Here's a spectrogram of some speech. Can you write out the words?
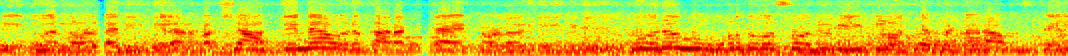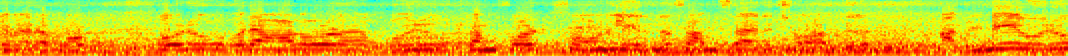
ചെയ്തു എന്നുള്ള രീതിയിലാണ്. പക്ഷെ അതിനെ ഒരു കറക്റ്റ് ആയിട്ടുള്ള ഒരു രീതി ഒരു നൂറ് ദിവസം ഒരു വീട്ടിൽ ഒറ്റപ്പെട്ട ഒരു അവസ്ഥയിൽ വരുമ്പോൾ ഒരു ഒരാളോട് ഒരു കംഫർട്ട് സോണിൽ ഇരുന്ന് സംസാരിച്ചു. അത് അതിനെ ഒരു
